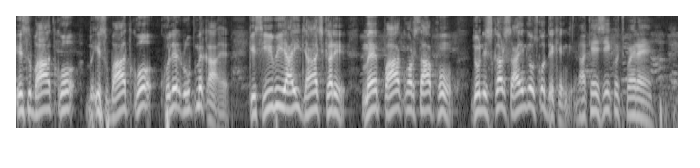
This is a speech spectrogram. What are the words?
इस बात को इस बात को खुले रूप में कहा है कि सीबीआई जाँच करे मैं पाक और साफ़ हूँ जो निष्कर्ष आएँगे उसको देखेंगे। राकेश जी कुछ कह रहे हैं।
